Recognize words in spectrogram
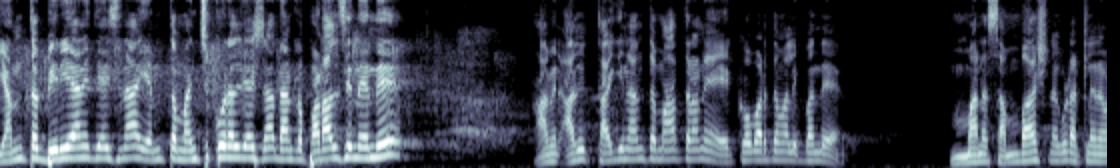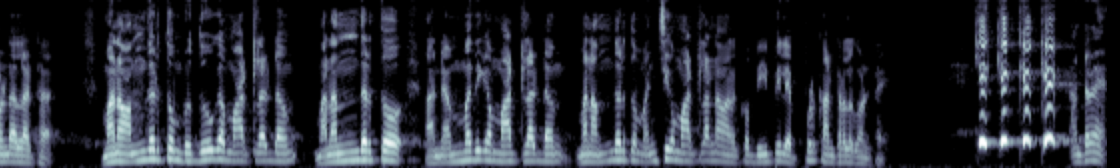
ఎంత బిర్యానీ చేసినా ఎంత మంచి కూరలు చేసినా దాంట్లో పడాల్సిందేంది? ఐ మీన్ అది తగినంత మాత్రానే ఎక్కువ పడితే మళ్ళీ ఇబ్బందే. మన సంభాషణ కూడా అట్లనే ఉండాలట. మనం అందరితో మృదువుగా మాట్లాడడం మనందరితో ఆ నెమ్మదిగా మాట్లాడడం మన అందరితో మంచిగా మాట్లాడడం అనుకో బీపీలు ఎప్పుడు కంట్రోల్గా ఉంటాయి. కిక్ కిక్ కిక్ కిక్ అంటనే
